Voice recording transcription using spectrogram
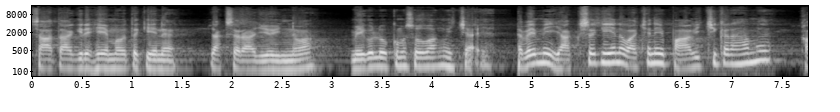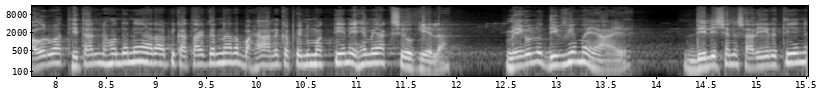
සාතාගිර හේමවත කියන යක්ෂරාජයෝ ඉන්නවා මේගොල් ඔක්කම සෝවන් විච්චාය. හැබැයි මේ යක්ෂ කියන වචනය පාවිච්චි කරහම කවරුවත් හිතන්න හොඳනෑ අර අපි කතා කරනර භයානක පෙනුමක් තියෙන එහෙම යක්ෂයෝ කියලා. මේගොල්ලු දිව්‍යම යාය. දිලිෂණ ශරීර තියෙන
